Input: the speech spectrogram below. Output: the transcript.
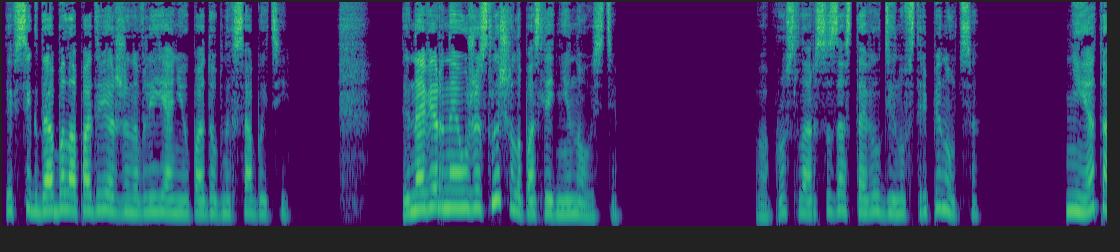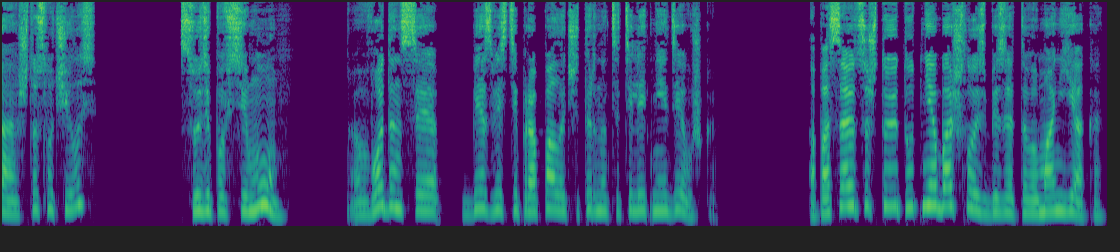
ты всегда была подвержена влиянию подобных событий. Ты, наверное, уже слышала последние новости? Вопрос Ларса заставил Дину встрепенуться. Нет, а что случилось? Судя по всему, в Оденсе без вести пропала 14-летняя девушка. Опасаются, что и тут не обошлось без этого маньяка,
